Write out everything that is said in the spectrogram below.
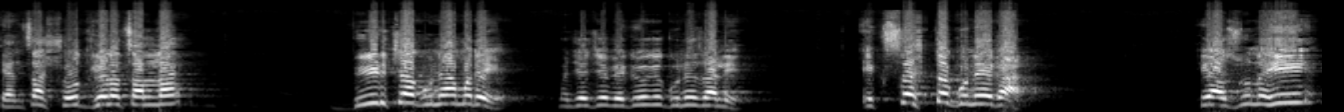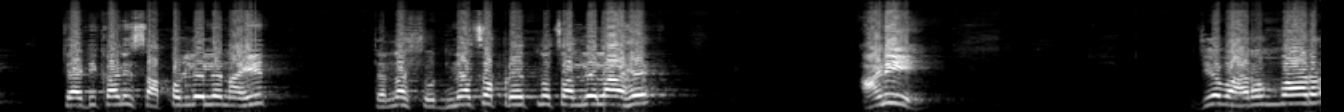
त्यांचा शोध घेणं चाललाय. बीडच्या गुन्ह्यामध्ये म्हणजे जे वेगवेगळे गुन्हे झाले एकसष्ट गुन्हेगार हे अजूनही त्या ठिकाणी सापडलेले नाहीत. त्यांना शोधण्याचा प्रयत्न चाललेला आहे. आणि जे वारंवार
